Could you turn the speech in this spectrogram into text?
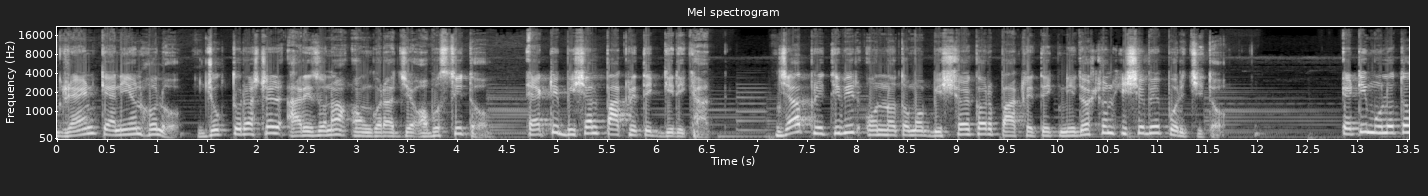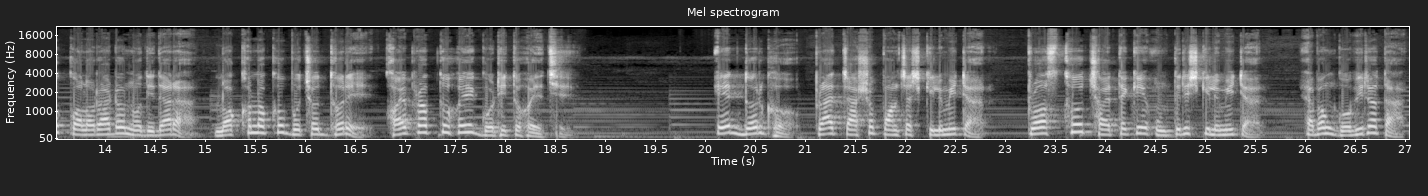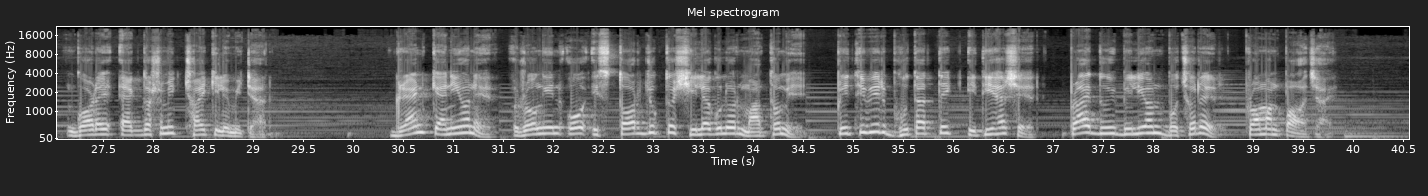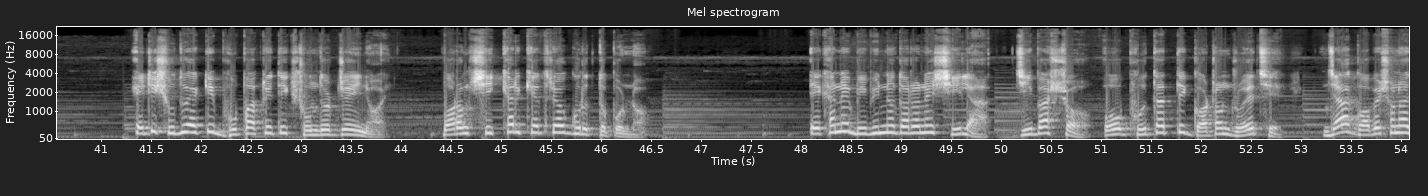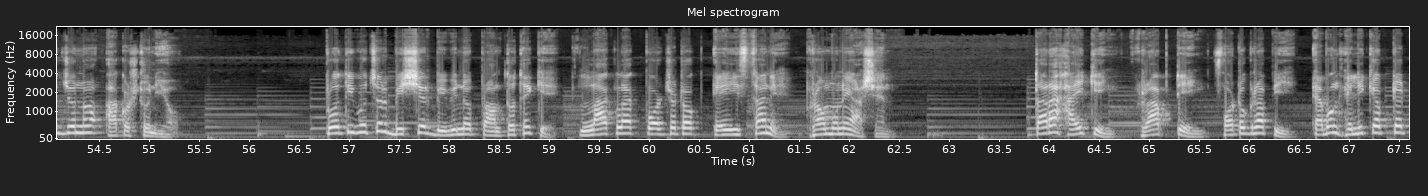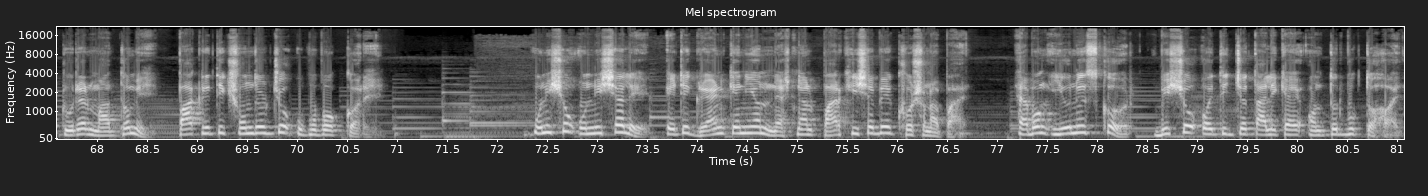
Grand canyon হল যুক্তরাষ্ট্রের আরিজোনা অঙ্গরাজ্যে অবস্থিত একটি বিশাল প্রাকৃতিক গিরিখাত, যা পৃথিবীর অন্যতম বিস্ময়কর প্রাকৃতিক নিদর্শন হিসেবে পরিচিত। এটি মূলত কলোরাডো নদী দ্বারা লক্ষ লক্ষ বছর ধরে ক্ষয়প্রাপ্ত হয়ে গঠিত হয়েছে। এর দৈর্ঘ্য প্রায় চারশো পঞ্চাশ কিলোমিটার, প্রস্থ ছয় থেকে উনত্রিশ কিলোমিটার এবং গভীরতা গড়ে এক দশমিক ছয় কিলোমিটার। গ্র্যান্ড ক্যানিয়নের রঙিন ও স্তরযুক্ত শিলাগুলোর মাধ্যমে পৃথিবীর ভূতাত্ত্বিক ইতিহাসের প্রায় দুই বিলিয়ন বছরের প্রমাণ পাওয়া যায়। এটি শুধু একটি ভূপ্রাকৃতিক সৌন্দর্যই নয়, বরং শিক্ষার ক্ষেত্রেও গুরুত্বপূর্ণ। এখানে বিভিন্ন ধরনের শিলা, জীবাশ্ম ও ভূতাত্ত্বিক গঠন রয়েছে, যা গবেষণার জন্য আকর্ষণীয়। প্রতি বছর বিশ্বের বিভিন্ন প্রান্ত থেকে লাখ লাখ পর্যটক এই স্থানে ভ্রমণে আসেন। তারা হাইকিং, রাফটিং, ফটোগ্রাফি এবং হেলিকপ্টার ট্যুরের মাধ্যমে প্রাকৃতিক সৌন্দর্য উপভোগ করে। উনিশশো উনিশ সালে এটি গ্র্যান্ড ক্যানিয়ন ন্যাশনাল পার্ক হিসেবে ঘোষণা পায় এবং ইউনেস্কোর বিশ্ব ঐতিহ্য তালিকায় অন্তর্ভুক্ত হয়।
